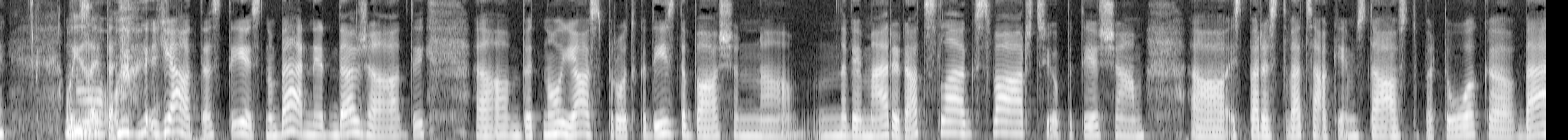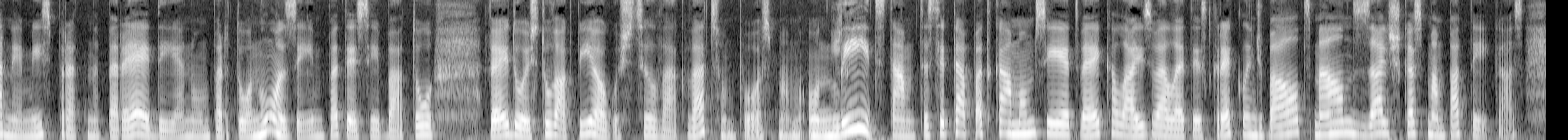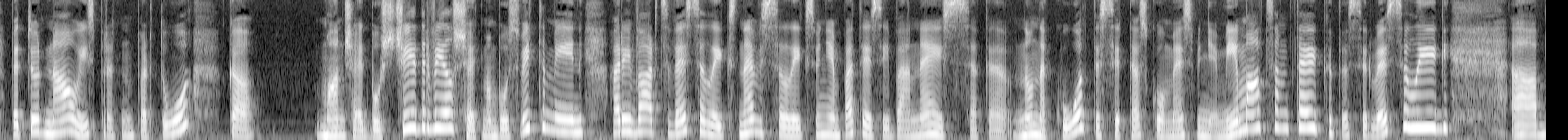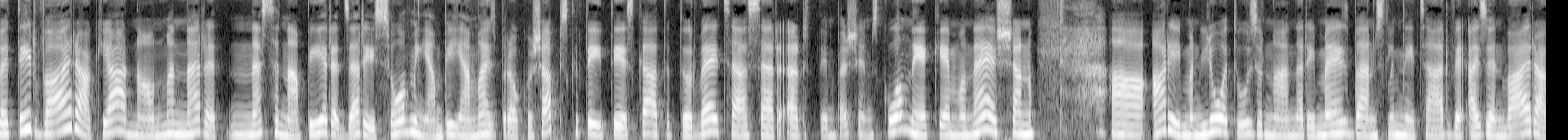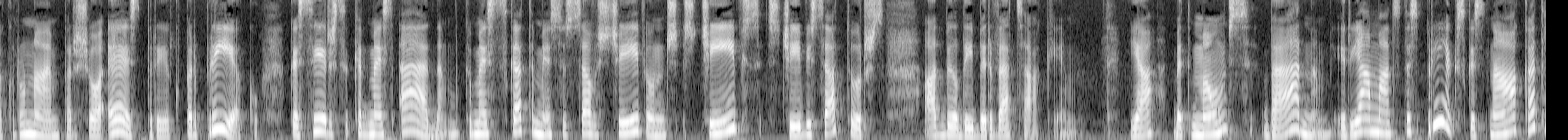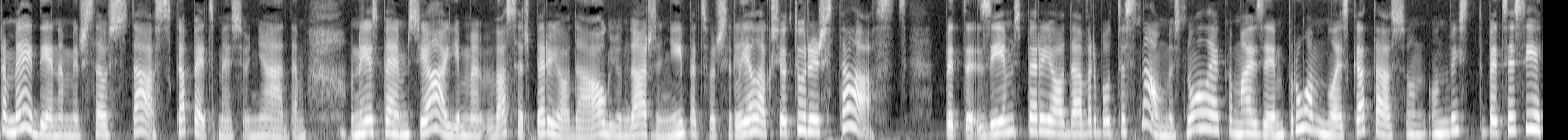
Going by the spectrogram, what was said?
Līzete. Nu, jā, tas tiesa. Nu, bērni ir dažādi, bet nu, jāsaprot, ka izdabāšana nevienmēr ir atslēgas vārds, jo patiešām es parasti vecākiem stāstu par to, ka bērniem izpratne par ēdienu un par to nozīmi patiesībā tu veidojas tuvāk pieaugušu cilvēku vecuma posmam. Un līdz tam tas ir tāpat kā mums iet veikalā izvēlēties krekliņš, balts, melns, zaļš, kas man patīkās. Bet tur nav izpratne par to, ka man šeit būs šķiedrvielas, šeit man būs vitamīni. Arī vārds veselīgs, neveselīgs viņiem patiesībā neizsaka nu, neko. Tas ir tas, ko mēs viņiem iemācām teikt, ka tas ir veselīgi. Uh, bet ir vairāk jārunā, un man neret, nesenā pieredze arī Somijā bijām aizbraukuši apskatīties, kā tur veicās ar, ar tiem pašiem skolniekiem un ēšanu. Uh, arī man ļoti uzrunāja, un arī mēs bērnu slimnīcā aizvien vairāk runājam par šo ēstprieku, par prieku, kas ir, kad mēs ēdam, kad mēs skatāmies uz savu šķīvi un šķīvis, šķīvi saturs, atbildība ir vecākiem. Ja, bet mums, bērnam, ir jāmācās tas prieks, kas nāk. Katram ēdienam ir savs stāsts, kāpēc mēs viņu ēdam. Un iespējams, jā, ja vasaras periodā augļu un dārzeņu īpatsvars ir lielāks, jo tur ir stāsts. Bet eh, ziemas periodā varbūt tas nav. Mēs noliekam, aizējam prom, lai skatās, un, un viss. Tāpēc es ie,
